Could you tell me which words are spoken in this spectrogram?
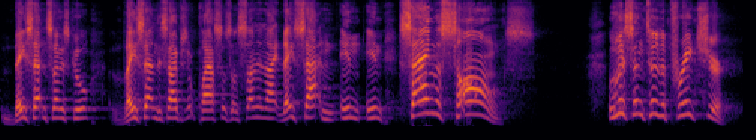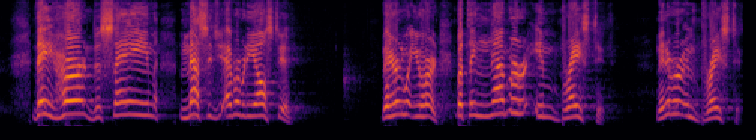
they sat in Sunday school, they sat in discipleship classes on Sunday night, they sat in, in, in sang the songs, listened to the preacher. They heard the same message everybody else did. They heard what you heard, but they never embraced it. They never embraced it.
